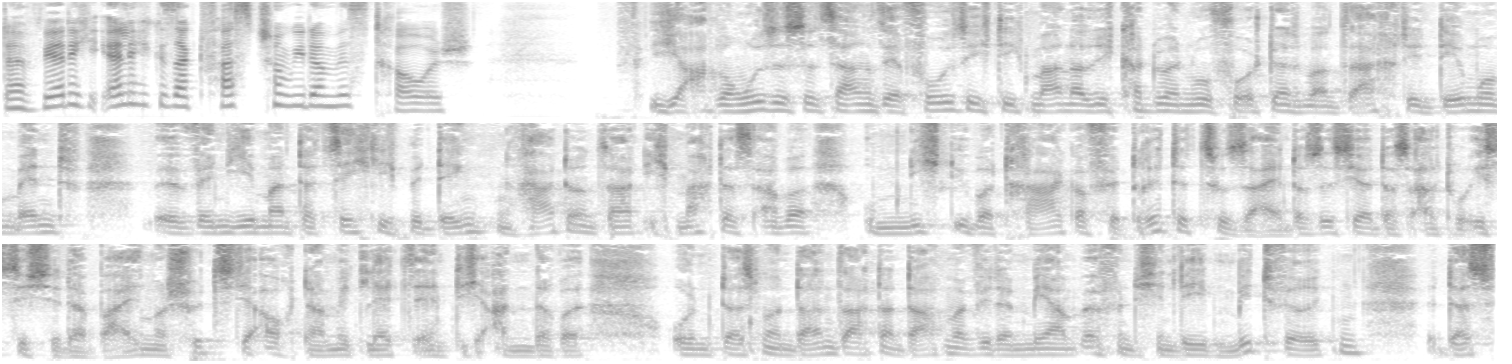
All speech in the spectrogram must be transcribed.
da werde ich ehrlich gesagt fast schon wieder misstrauisch. Ja, man muss es sozusagen sehr vorsichtig machen. Also ich kann mir nur vorstellen, dass man sagt, in dem Moment, äh, wenn jemand tatsächlich Bedenken hat und sagt, ich mache das aber, um nicht Übertrager für Dritte zu sein, das ist ja das Altruistische dabei. Man schützt ja auch damit letztendlich andere. Und dass man dann sagt, dann darf man wieder mehr am öffentlichen Leben mitwirken, das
